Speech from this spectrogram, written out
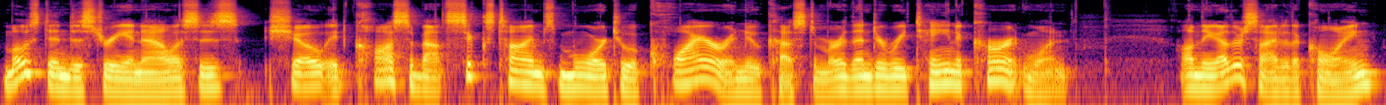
Most industry analyses show it costs about six times more to acquire a new customer than to retain a current one. On the other side of the coin,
